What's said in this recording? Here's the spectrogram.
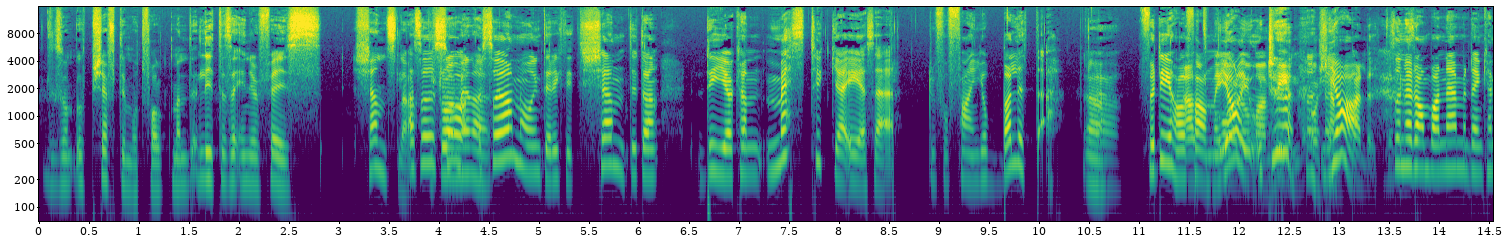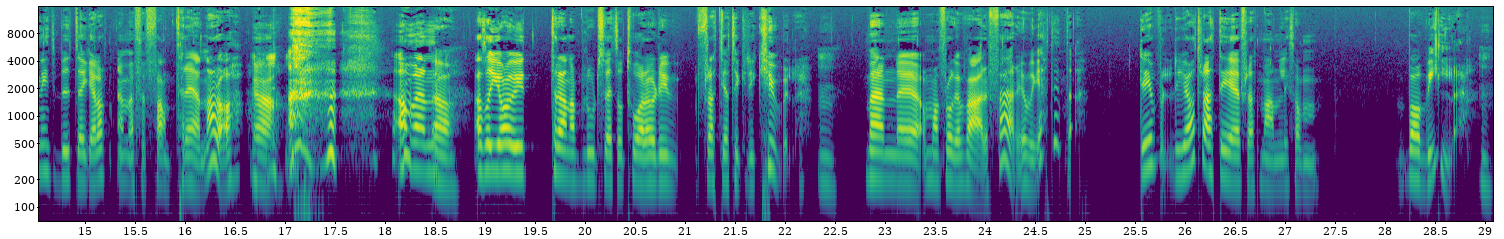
liksom uppkäftig mot folk, men lite så in your face-känsla. Alltså, vad jag så, menar? så har jag nog inte riktigt känt. utan Det jag kan mest tycka är så här... du får fan jobba lite. Ja. För det har Allt fan med jag gjort. ja. lite. Så när de bara, nej men den kan inte byta galopp. Nej men för fan, träna då. Ja. Ja, men, Ja. Alltså jag har ju tränat blod, svett och tårar och det är för att jag tycker det är kul. Mm. Men eh, om man frågar varför, jag vet inte. Det jag tror att det är för att man liksom bara vill. Mm.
